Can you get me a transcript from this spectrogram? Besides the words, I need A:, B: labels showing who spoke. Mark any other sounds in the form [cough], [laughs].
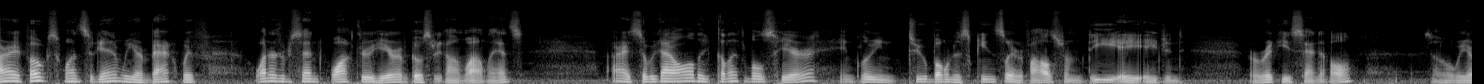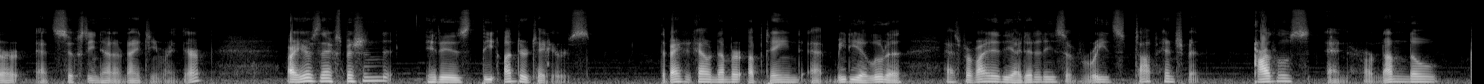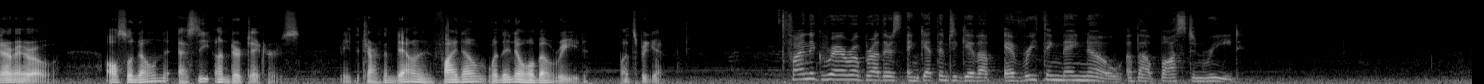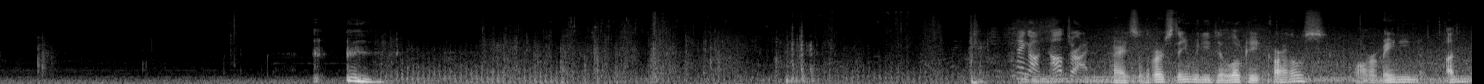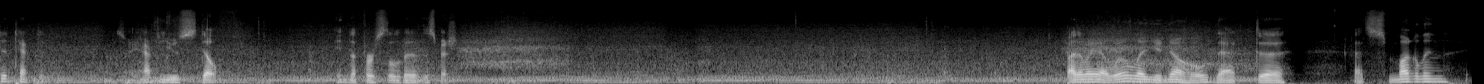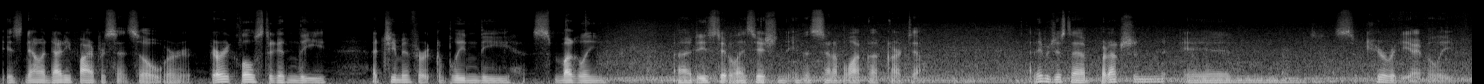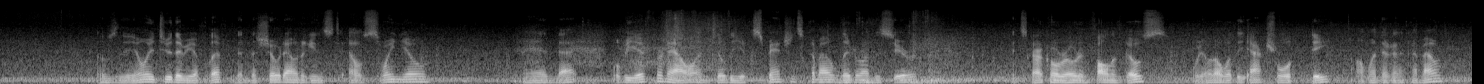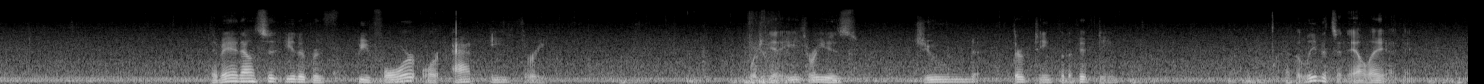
A: Alright folks, once again we are back with 100% walkthrough here of Ghost Recon Wildlands. Alright, so we got all the collectibles here, including two bonus Kingslayer files from DEA agent Ricky Sandoval. So we are at 16 out of 19 right there. Alright, here's the next mission. It is The Undertakers. The bank account number obtained at Media Luna has provided the identities of Reed's top henchmen, Carlos and Hernando Guerrero, also known as the Undertakers. We need to track them down and find out what they know about Reed. Let's begin.
B: Find the Guerrero brothers and get them to give up everything they know about Boston Reed.
C: Hang on, I'll drive.
A: Alright, so the first thing we need to locate Carlos while remaining undetected. So you have to use stealth in the first little bit of this mission. By the way, I will let you know that uh, that smuggling is now at 95%, so we're very close to getting the achievement for completing the smuggling uh, destabilization in the Santa Blanca cartel. I think we just have production and security, I believe. Those are the only two that we have left, and then the showdown against El Sueño. And that will be it for now until the expansions come out later on this year. It's Narco Road and Fallen Ghosts. We don't know what the actual date on when they're going to come out. They may announce it either before or at E3. Which again, E3 is June 13th to the 15th. I believe it's in LA, I think.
